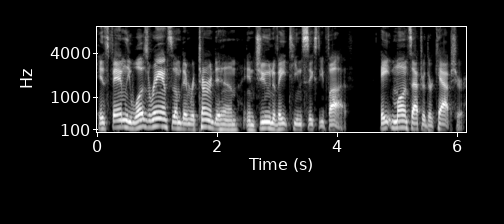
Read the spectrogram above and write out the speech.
His family was ransomed and returned to him in June of 1865, eight months after their capture.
